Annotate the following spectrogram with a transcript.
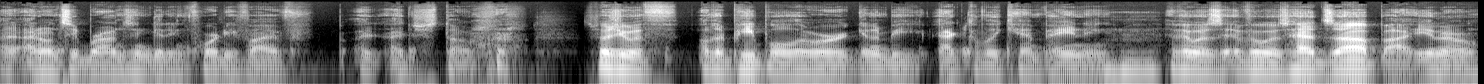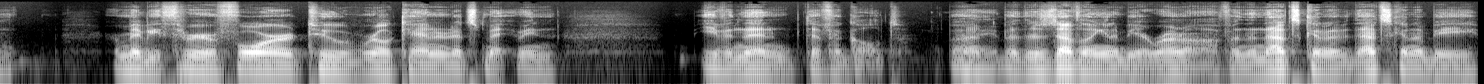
I, I don't see Bronson getting forty five. I, I just don't. Especially with other people who are going to be actively campaigning. Mhm. If it was if it was heads up, I, you know, or maybe three or four, or two real candidates. I mean, even then, difficult. But Right. but there's definitely going to be a runoff, and then that's gonna that's gonna be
